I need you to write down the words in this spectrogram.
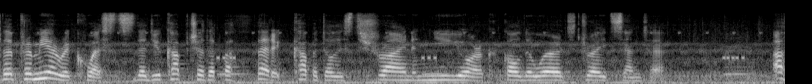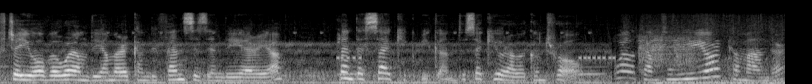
the Premier requests that you capture the pathetic capitalist shrine in New York called the World Trade Center. After you overwhelm the American defenses in the area, plant a psychic beacon to secure our control. Welcome to New York, Commander.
